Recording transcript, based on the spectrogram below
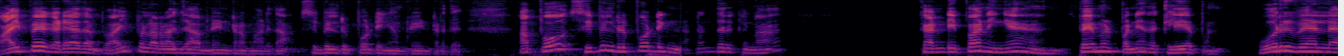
வாய்ப்பே கிடையாது. வாய்ப்பு இல்லை ராஜா அப்படின்ற மாதிரி தான். சிவில் ரிப்போர்ட்டிங் அப்படின்றது. அப்போது சிவில் ரிப்போர்ட்டிங் நடந்திருக்குன்னா கண்டிப்பாக நீங்கள் பேமெண்ட் பண்ணி அதை கிளியர் பண்ணும் ஒருவேளை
